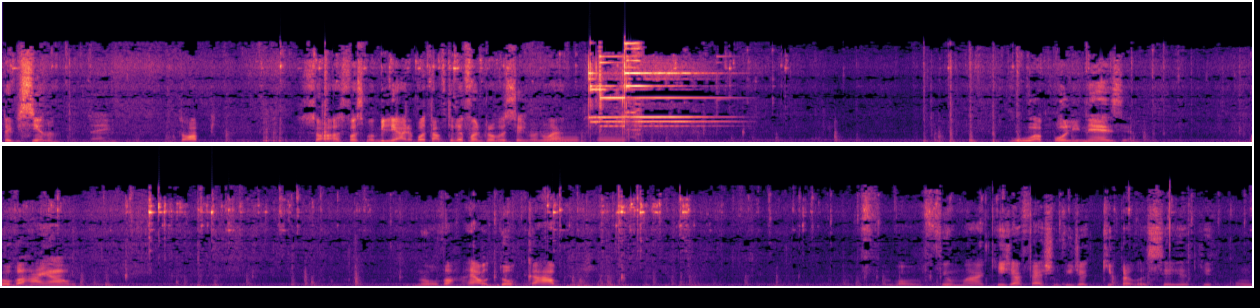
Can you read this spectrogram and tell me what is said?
Tem piscina? Tem. Top. Só se fosse imobiliário eu botava o telefone pra vocês, mas não é. Rua Polinésia, Novo Arraial. Novo Arraial do Cabo. Vou filmar aqui, já fecho o vídeo aqui pra vocês aqui com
